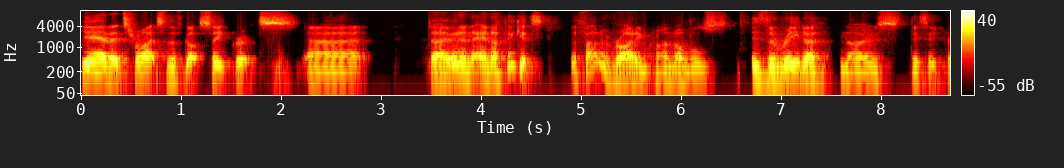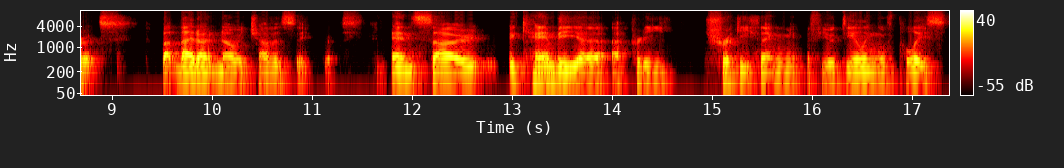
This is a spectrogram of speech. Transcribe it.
Yeah, that's right. So they've got secrets, uh, David, and, and I think it's the fun of writing crime novels is the reader knows their secrets, but they don't know each other's secrets. And so it can be a, a pretty tricky thing if you're dealing with police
